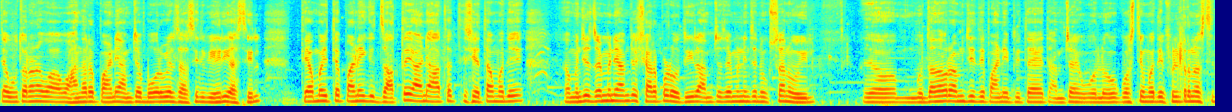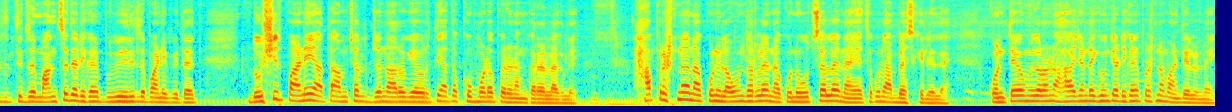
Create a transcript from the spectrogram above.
त्या उतरानं वा वाहणारं पाणी आमच्या बोरवेल्स असतील विहिरी असतील त्यामुळे ते पाणी जातं आहे आणि आता ते शेतामध्ये म्हणजे जमिनी आमच्या शारपड होतील आमच्या जमिनीचं नुकसान होईल. जनावरं आमची ते पाणी पित आहेत आमच्या व- वस्तीमध्ये फिल्टर नसतील तर तिथं माणसं त्या ठिकाणी विहिरीतलं पाणी पित आहेत दूषित पाणी आता आमच्या जन आरोग्यावरती आता खूप मोठा परिणाम करायला लागला आहे हा प्रश्न ना कोणी लावून धरला आहे ना कोणी उचलला ना याचा कोणी अभ्यास केलेला आहे. कोणत्याही उमेदवारांना हा अजेंडा घेऊन त्या ठिकाणी प्रश्न मांडलेला नाही.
